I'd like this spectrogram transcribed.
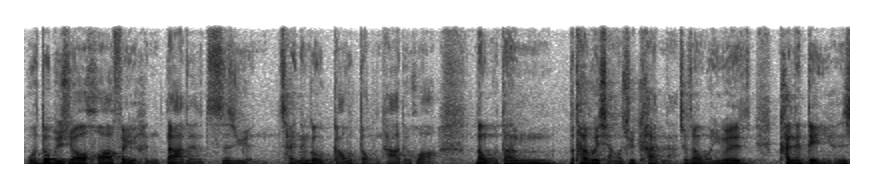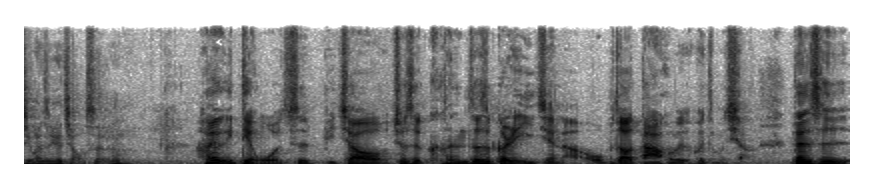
我都必须要花费很大的资源才能够搞懂他的话，那我当然不太会想要去看呐。就算我因为看了电影很喜欢这些角色，还有一点我是比较，就是可能这是个人意见啦，我不知道大家会会怎么想。但是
